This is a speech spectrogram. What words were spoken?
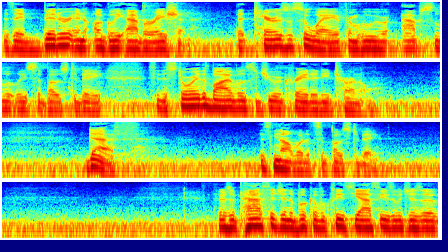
is a bitter and ugly aberration that tears us away from who we were absolutely supposed to be. See, the story of the Bible is that you were created eternal. Death is not what it's supposed to be. There's a passage in the book of Ecclesiastes, which is a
